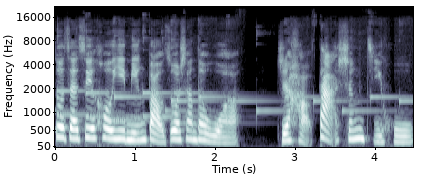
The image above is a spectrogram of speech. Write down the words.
坐在最后一名宝座上的我，只好大声疾呼。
